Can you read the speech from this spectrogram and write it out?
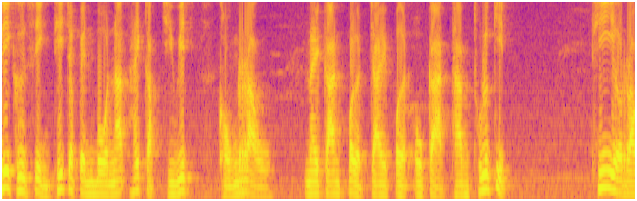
นี่คือสิ่งที่จะเป็นโบนัสให้กับชีวิตของเราในการเปิดใจเปิดโอกาสทางธุรกิจ ที่เรา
